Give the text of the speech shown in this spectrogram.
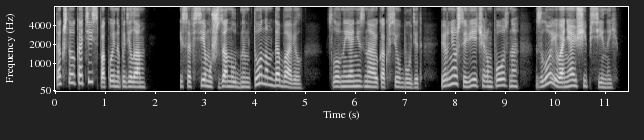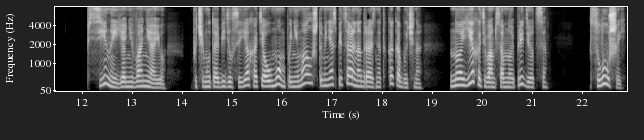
«Так что катись спокойно по делам». И совсем уж занудным тоном добавил, словно я не знаю, как все будет. Вернешься вечером поздно, злой и воняющий псиной. Псиной я не воняю. Почему-то обиделся я, хотя умом понимал, что меня специально дразнят, как обычно. Но ехать вам со мной придется. Слушай,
